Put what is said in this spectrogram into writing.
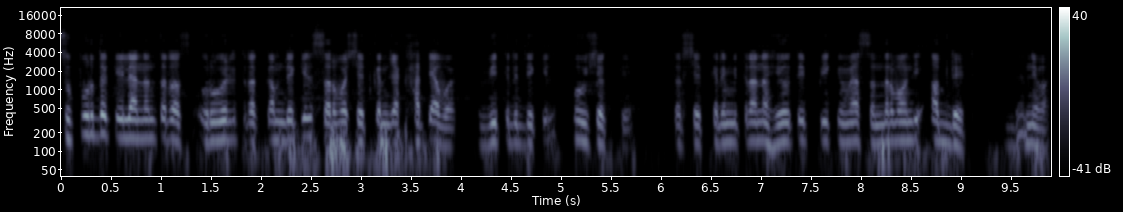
सुपूर्द केल्यानंतरच उर्वरित रक्कम देखील सर्व शेतकऱ्यांच्या खात्यावर वितरित देखील होऊ शकते. तर शेतकरी मित्रांनो हे होते पीक विम्या संदर्भामध्ये अपडेट धन्यवाद.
